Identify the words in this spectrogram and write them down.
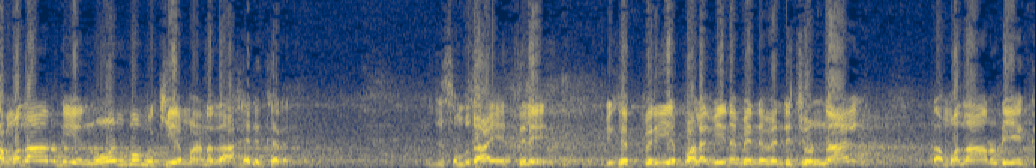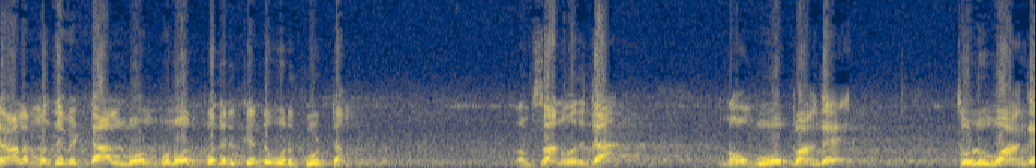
ரமதானுடைய நோன்பு முக்கியமானதாக இருக்கிறது. இந்த சமுதாயத்திலே மிகப்பெரிய பலவீனம் என்னவென்று சொன்னால் ரமதானுடைய காலம் வந்து விட்டால் நோன்பு நோற்பதற்கென்று ஒரு கூட்டம். ரம்சான் வந்துட்டா நோன்பு வைப்பாங்க தொழுவாங்க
